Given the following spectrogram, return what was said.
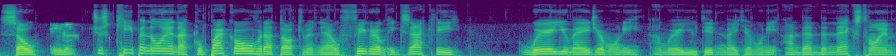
So yeah just keep an eye on that. Go back over that document now. Figure out exactly where you made your money and where you didn't make your money, and then the next time,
